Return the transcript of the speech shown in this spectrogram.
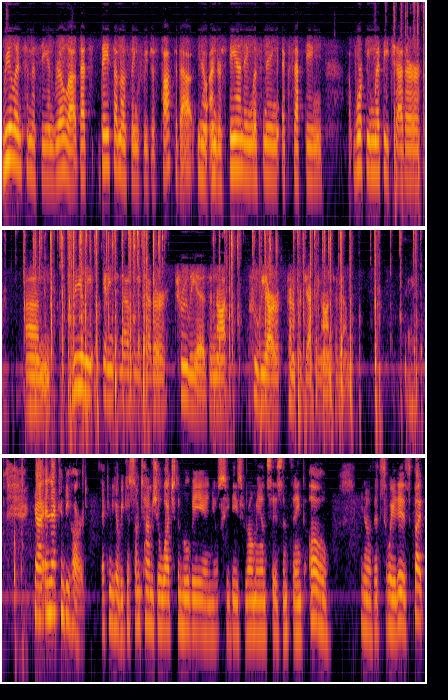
real intimacy and real love that's based on those things we just talked about you know understanding listening accepting working with each other um, really getting to know who each other truly is and not who we are kind of projecting onto them. Yeah and that can be hard. That can be hard because sometimes you'll watch the movie and you'll see these romances and think oh you know that's the way it is. But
